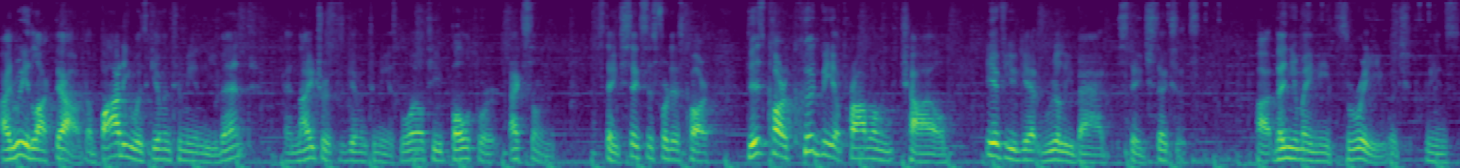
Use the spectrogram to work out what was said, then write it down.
I really lucked out. The body was given to me in the event and nitrous was given to me as loyalty. Both were excellent stage sixes for this car. This car could be a problem child if you get really bad stage sixes. Uh, then you may need three, which means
